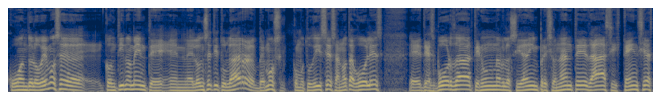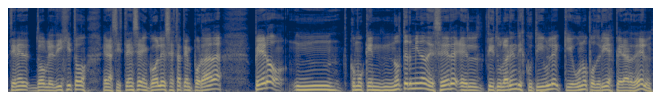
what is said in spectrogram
cuando lo vemos eh, continuamente en el once titular, vemos, como tú dices, anota goles, eh, desborda, tiene una velocidad impresionante, da asistencias, tiene doble dígito en asistencia en goles esta temporada, pero mm, como que no termina de ser el titular indiscutible que uno podría esperar de él.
